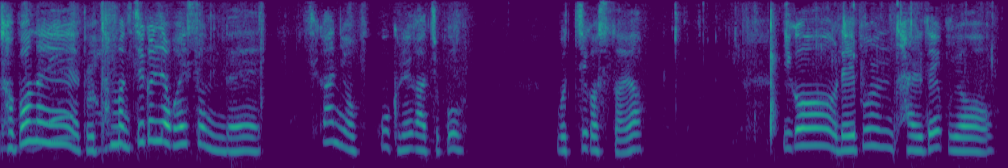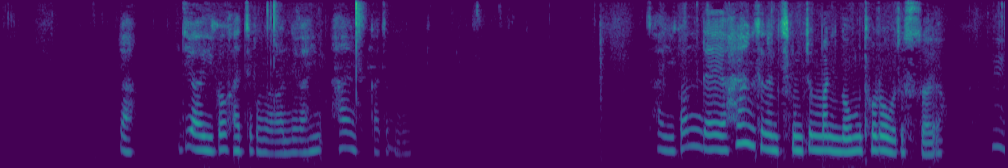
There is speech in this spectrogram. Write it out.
저번에도 한번 찍으려고 했었는데 시간이 없고 그래가지고 못 찍었어요. 이거 랩은 잘 되고요. 야, 네가 이거 가지고 놀아. 언니가 흰- 하얀색 가지고 놀게. 자, 이건데 하얀색은 지금 좀 많이 너무 더러워졌어요. 응.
